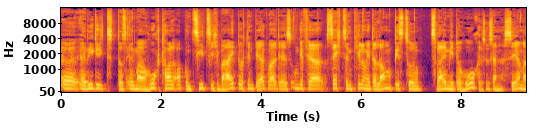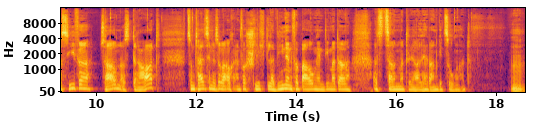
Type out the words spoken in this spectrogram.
äh, er riegelt das Elmar Hochtal ab und zieht sich weit durch den Bergwald. Er ist ungefähr 16 Kilometer lang bis zu zwei Meter hoch. Es ist ein sehr massiver Zaun aus Draht. Zum Teil sind es aber auch einfach schlicht Lawinenverbauungen, die man da als Zaunmaterial herangezogen hat. Hm.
